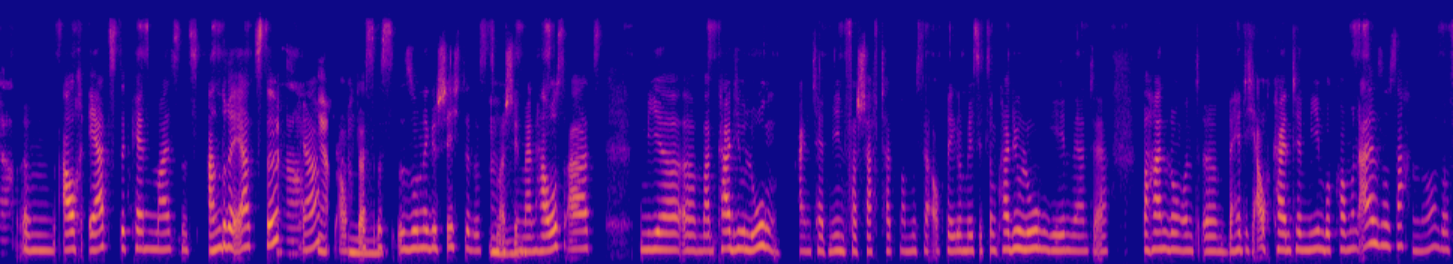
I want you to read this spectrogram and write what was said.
ja. ähm, auch Ärzte kennen meistens andere Ärzte. Genau. Ja? ja? auch mhm. das ist so eine Geschichte, dass mhm. zum Beispiel mhm. mein Hausarzt mir äh, beim Kardiologen einen Termin verschafft hat. Man muss ja auch regelmäßig zum Kardiologen gehen während der Behandlung und äh, da hätte ich auch keinen Termin bekommen und all so Sachen. Ne? Das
